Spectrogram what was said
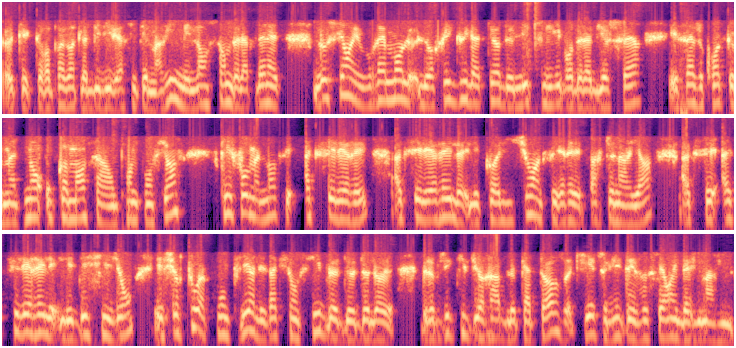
que, représente la biodiversité marine, mais l'ensemble de la planète. L'océan est vraiment le, régulateur de l'équilibre de la biosphère. Et ça, je crois que maintenant, on commence à en prendre conscience. Ce qu'il faut maintenant, c'est accélérer, accélérer les coalitions, accélérer les partenariats, accélérer les, décisions et surtout accomplir les actions cibles de, de l'objectif durable 14, qui est celui des océans et de la vie marine.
